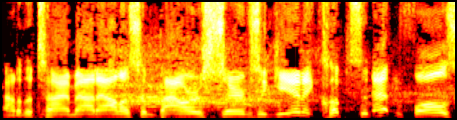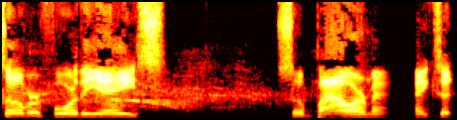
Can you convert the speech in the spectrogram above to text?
Out of the timeout, Allison Bauer serves again. It clips the net and falls over for the ace. So Bauer makes it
